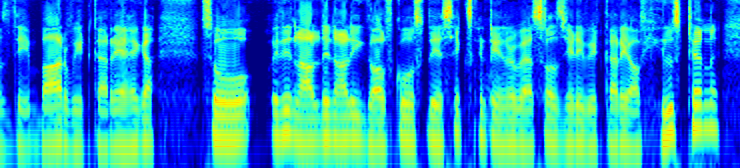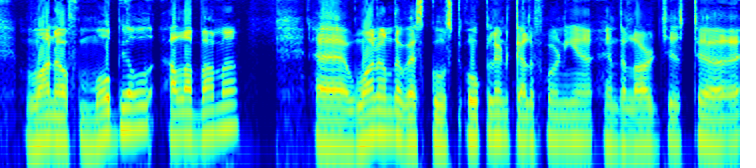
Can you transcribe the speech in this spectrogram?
ਬਹਾਮਾਸ ਦੇ ਬਾਹਰ ਵੇਟ ਕਰ ਰਿਹਾ ਹੈਗਾ। ਸੋ ਇਹਦੇ ਨਾਲ ਦੇ ਨਾਲ ਹੀ ਗਲਫ ਕੋਸਟ ਦੇ 6 ਕੰਟੇਨਰ ਵੈਸਲਸ ਜਿਹੜੇ ਵੇਟ ਕਰ ਰਹੇ of Houston one of Mobile Alabama uh, one on the west coast, Oakland, California, and the largest uh,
